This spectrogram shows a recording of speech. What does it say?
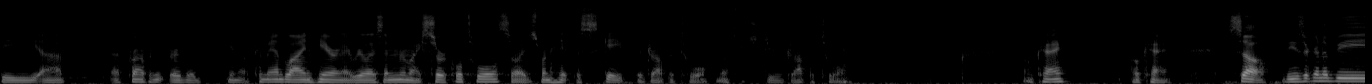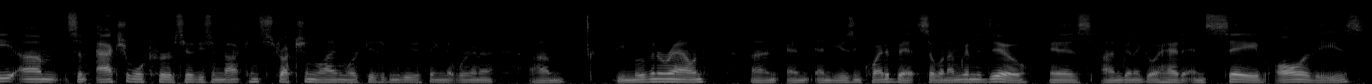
the uh, property or the you know command line here, and I realized I'm in my circle tool, so I just want to hit escape to drop a tool. That's what you do to drop a tool. Okay, okay. So these are going to be um, some actual curves here. These are not construction line work. These are going to be the thing that we're going to um, be moving around and, and, and using quite a bit. So what I'm going to do is I'm going to go ahead and save all of these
